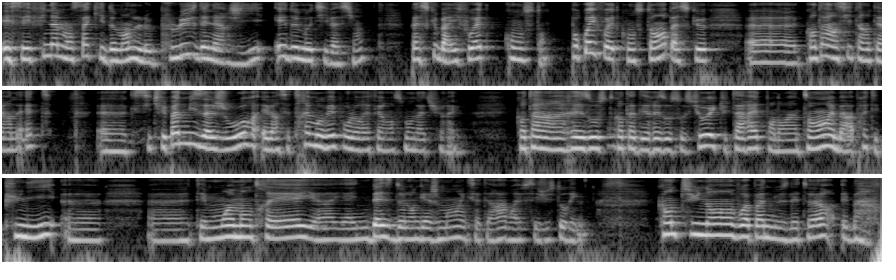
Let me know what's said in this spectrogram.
Et c'est finalement ça qui demande le plus d'énergie et de motivation parce que bah, il faut être constant. Pourquoi il faut être constant? Parce que euh, quand tu as un site internet, euh, si tu fais pas de mise à jour, eh ben c'est très mauvais pour le référencement naturel. Quand tu as des réseaux sociaux et que tu t'arrêtes pendant un temps, et eh ben après tu es puni, euh, euh, tu es moins montré, il y a, une baisse de l'engagement, etc. Bref, c'est juste horrible. Quand tu n'envoies pas de newsletter, eh ben,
